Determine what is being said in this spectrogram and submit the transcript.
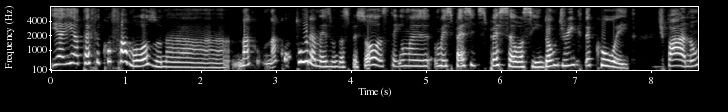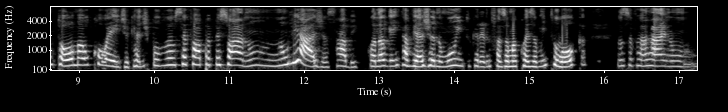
E aí até ficou famoso na, na, na cultura mesmo das pessoas, tem uma, uma espécie de expressão assim, don't drink the Kool-Aid. Tipo, ah, não toma o Kool-Aid, que é tipo você falar pra pessoa, ah, não, não viaja, sabe? Quando alguém tá viajando muito, querendo fazer uma coisa muito louca, você fala, ai, ah, não,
